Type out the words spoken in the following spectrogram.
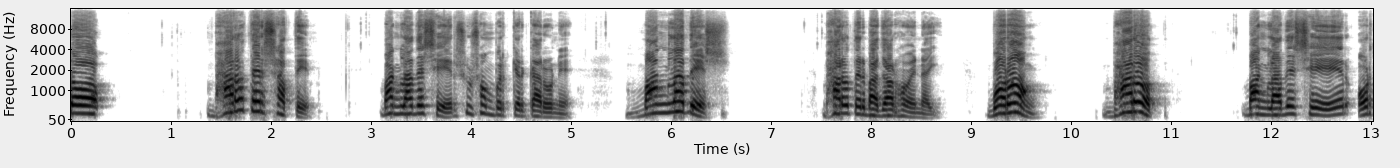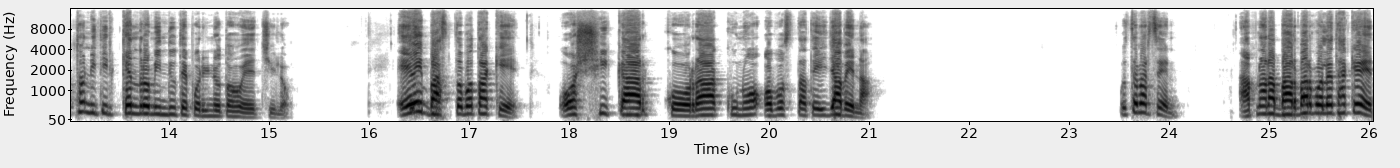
তো ভারতের সাথে বাংলাদেশের সুসম্পর্কের কারণে বাংলাদেশ ভারতের বাজার হয় নাই। বরং ভারত বাংলাদেশের অর্থনীতির কেন্দ্রবিন্দুতে পরিণত হয়েছিল। এই বাস্তবতাকে অস্বীকার করা কোনো অবস্থাতেই যাবে না। বুঝতে পারছেন? আপনারা বারবার বলে থাকেন,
